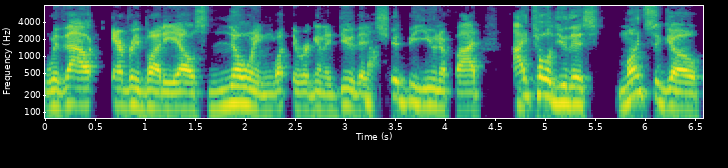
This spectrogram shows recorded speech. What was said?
without everybody else knowing what they were going to do. That it should be unified. I told you this months ago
